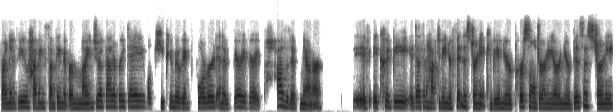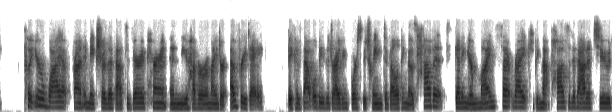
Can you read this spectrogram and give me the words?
front of you, having something that reminds you of that every day will keep you moving forward in a very, very positive manner. If it could be, it doesn't have to be in your fitness journey, it can be in your personal journey or in your business journey. Put your why up front and make sure that that's very apparent and you have a reminder every day because that will be the driving force between developing those habits, getting your mindset right, keeping that positive attitude,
